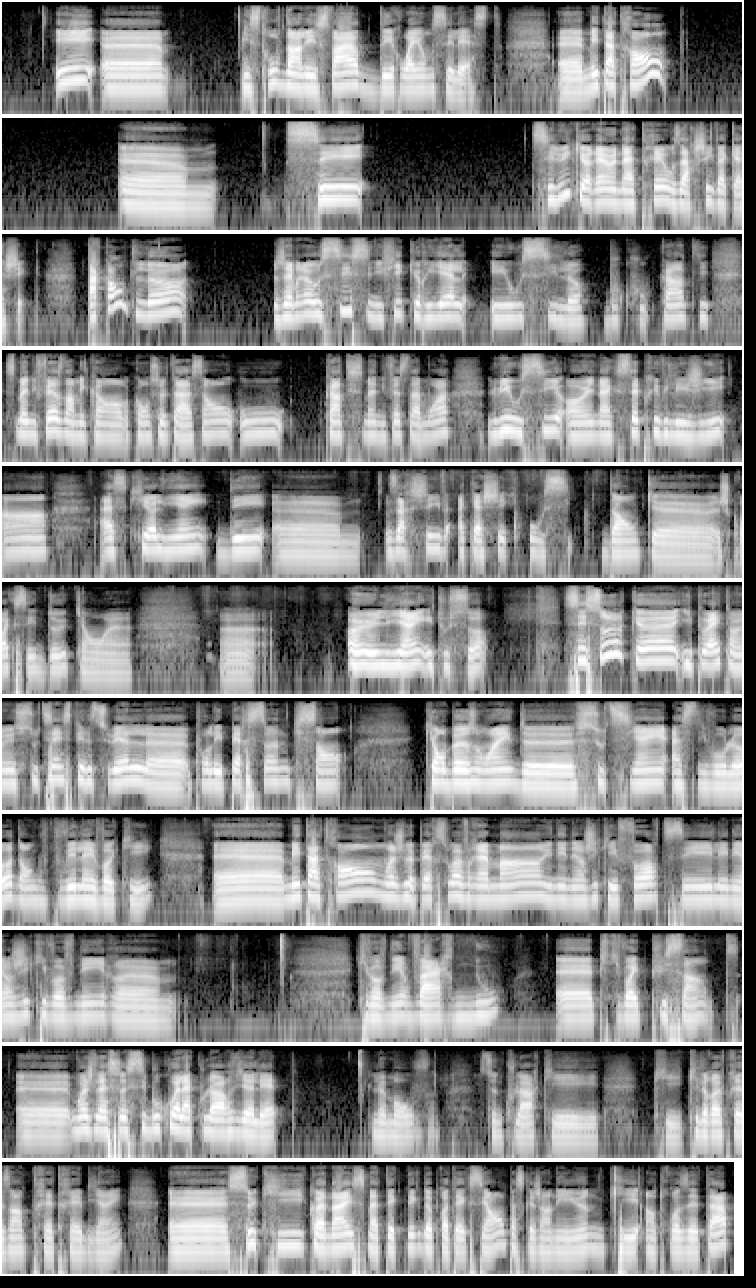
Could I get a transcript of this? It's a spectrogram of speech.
Et il se trouve dans les sphères des royaumes célestes. Métatron, c'est c'est lui qui aurait un attrait aux archives akashiques. Par contre, là, j'aimerais aussi signifier qu'Uriel est aussi là, beaucoup. Quand il se manifeste dans mes consultations ou quand il se manifeste à moi, lui aussi a un accès privilégié à ce qui a lien des euh, archives akashiques aussi. Donc, euh, je crois que c'est deux qui ont un, un lien et tout ça. C'est sûr qu'il peut être un soutien spirituel euh, pour les personnes qui sont qui ont besoin de soutien à ce niveau-là, donc vous pouvez l'invoquer. Euh, Métatron, moi je le perçois vraiment une énergie qui est forte, c'est l'énergie qui va venir euh, qui va venir vers nous euh, puis qui va être puissante. Euh, moi, je l'associe beaucoup à la couleur violette, le mauve. C'est une couleur qui qui, le représente très très bien. Euh, ceux qui connaissent ma technique de protection, parce que j'en ai une qui est en trois étapes.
